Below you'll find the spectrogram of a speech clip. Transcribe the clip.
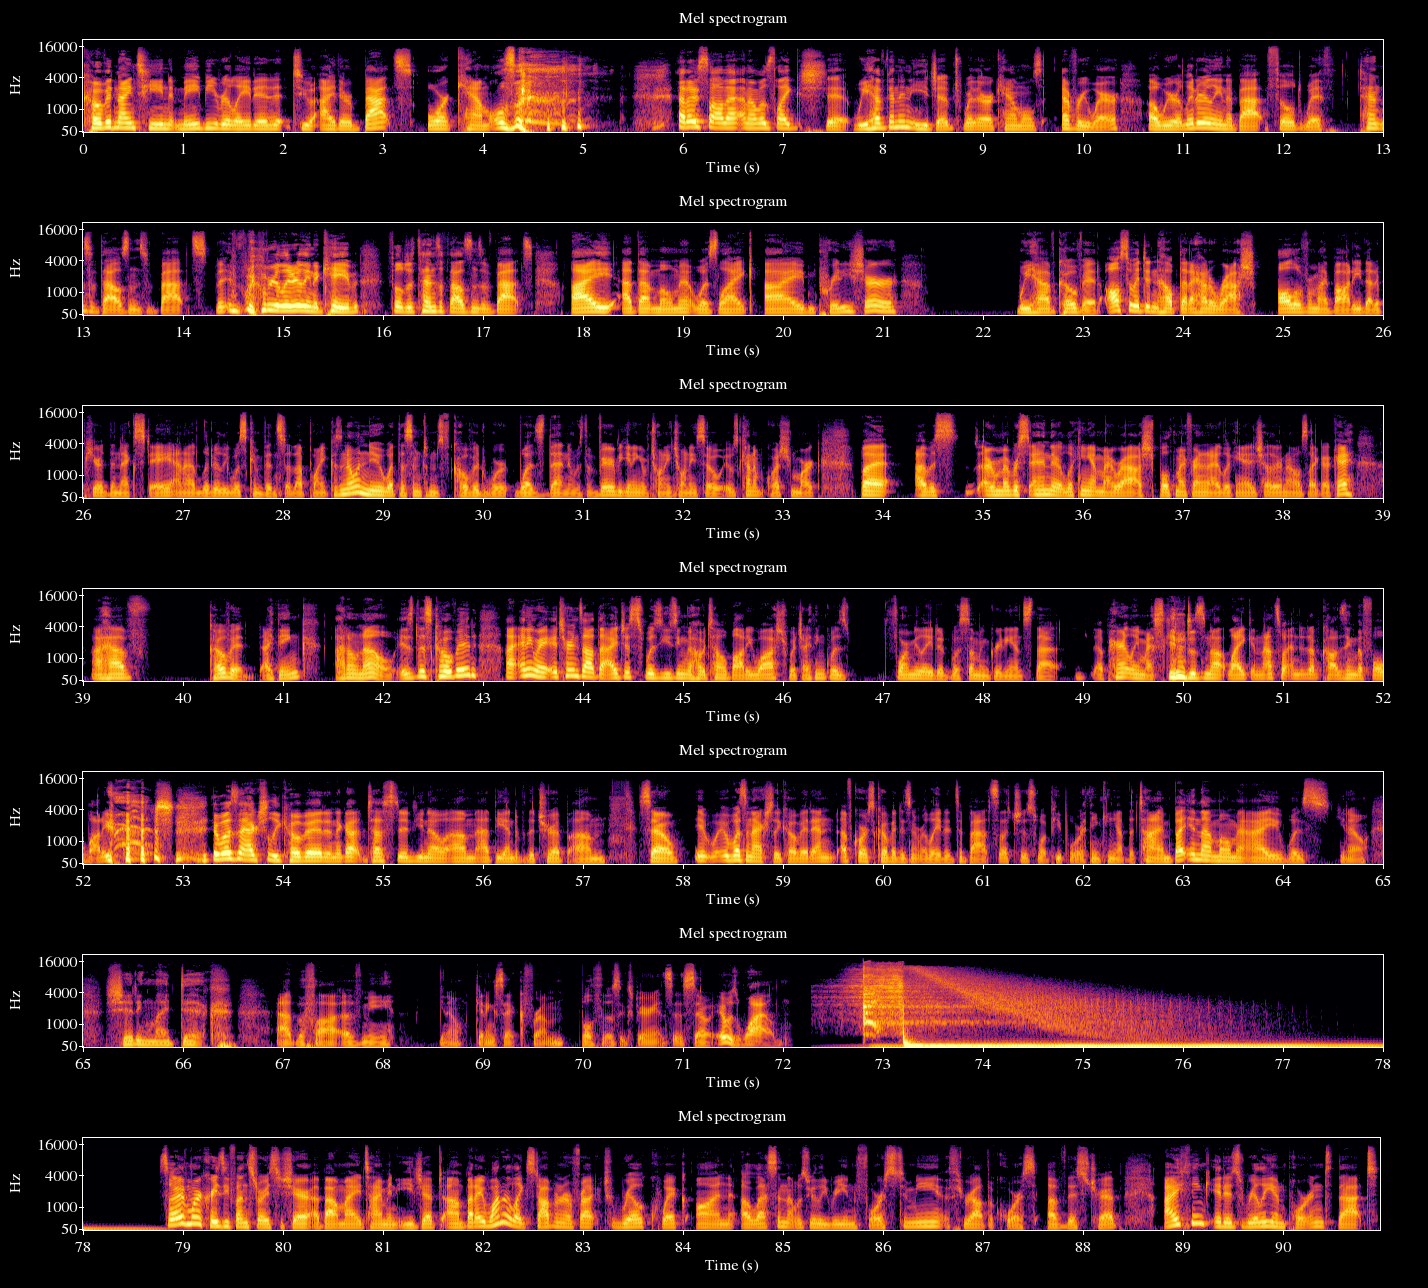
COVID 19 may be related to either bats or camels. and I saw that and I was like, shit, we have been in Egypt where there are camels everywhere. Uh, we were literally in a bat filled with tens of thousands of bats. we were literally in a cave filled with tens of thousands of bats. I, at that moment, was like, I'm pretty sure we have COVID. Also, it didn't help that I had a rash all over my body that appeared the next day and i literally was convinced at that point because no one knew what the symptoms of covid were was then it was the very beginning of 2020 so it was kind of a question mark but i was i remember standing there looking at my rash both my friend and i looking at each other and i was like okay i have COVID, I think. I don't know. Is this COVID? Uh, anyway, it turns out that I just was using the hotel body wash, which I think was formulated with some ingredients that apparently my skin does not like and that's what ended up causing the full body rash it wasn't actually covid and it got tested you know um, at the end of the trip um, so it, it wasn't actually covid and of course covid isn't related to bats that's just what people were thinking at the time but in that moment i was you know shitting my dick at the thought of me you know, getting sick from both of those experiences. So it was wild. So I have more crazy fun stories to share about my time in Egypt, um, but I want to like stop and reflect real quick on a lesson that was really reinforced to me throughout the course of this trip. I think it is really important that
